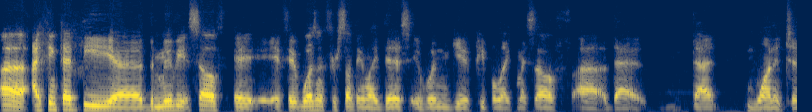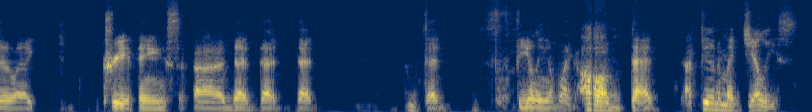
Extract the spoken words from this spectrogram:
uh, I think that the uh, the movie itself, if it wasn't for something like this, it wouldn't give people like myself uh, that that wanted to like create things uh, that that that that feeling of like oh that I feel it in my jellies,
